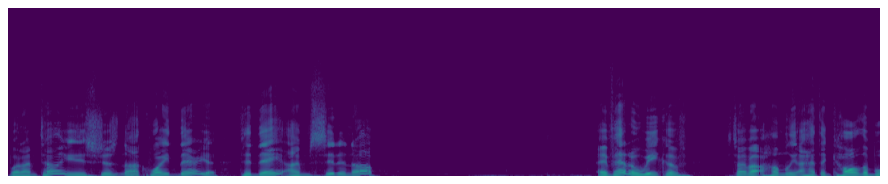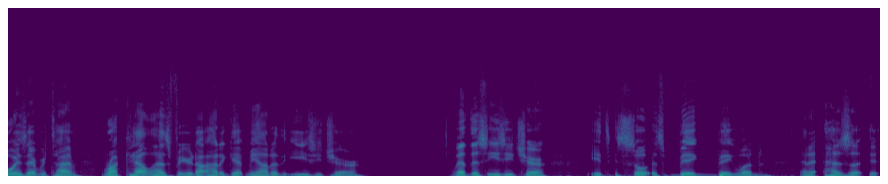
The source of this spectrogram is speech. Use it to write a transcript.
but I'm telling you, it's just not quite there yet. Today, I'm sitting up. I've had a week of, you talk about humbling. I had to call the boys every time. Raquel has figured out how to get me out of the easy chair. We have this easy chair. It's, it's so it's big, big one, and it has a it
